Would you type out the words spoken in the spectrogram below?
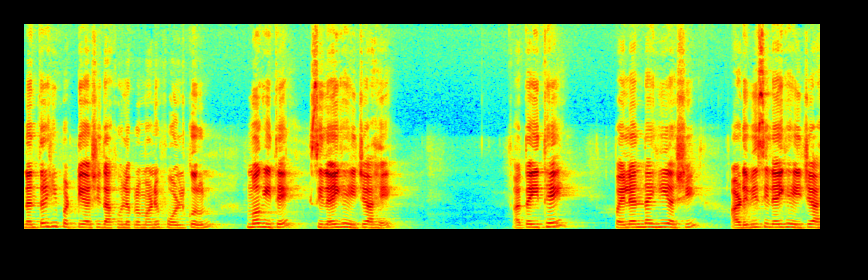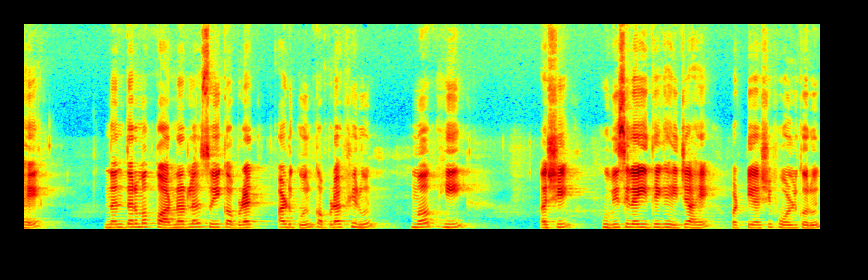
नंतर ही पट्टी अशी दाखवल्याप्रमाणे फोल्ड करून मग इथे सिलाई घ्यायची आहे. आता इथे पहिल्यांदा ही अशी आडवी सिलाई घ्यायची आहे. नंतर मग कॉर्नरला सुई कपड्यात अडकून कपडा फिरून मग ही अशी हुबी सिलाई इथे घ्यायची आहे. पट्टी अशी फोल्ड करून.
